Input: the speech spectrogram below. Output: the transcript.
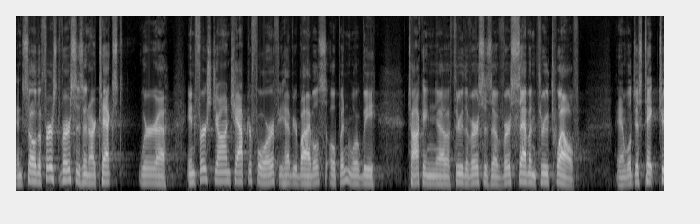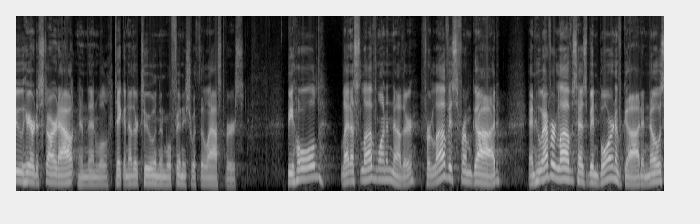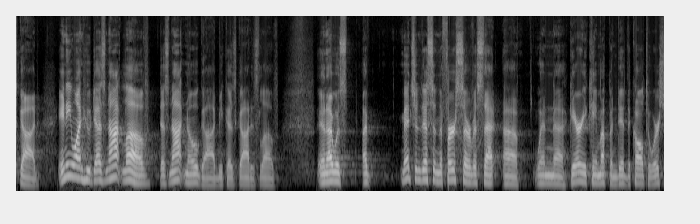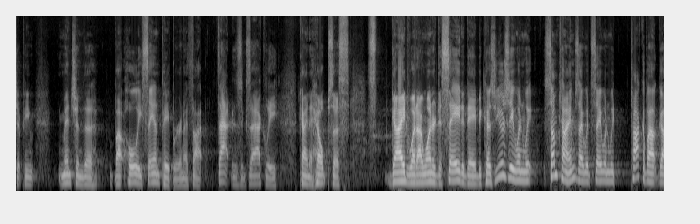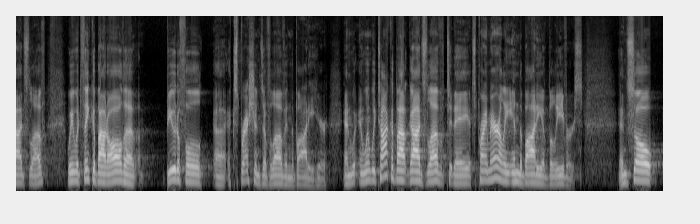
And so the first verses in our text were uh, in 1 John chapter 4. If you have your Bibles open, we'll be talking uh, through the verses of verse 7 through 12. And we'll just take two here to start out, and then we'll take another two, and then we'll finish with the last verse. Behold, let us love one another, for love is from God, and whoever loves has been born of God and knows God. Anyone who does not love does not know God because God is love. And I was, I mentioned this in the first service that uh, when uh, Gary came up and did the call to worship, he mentioned the, about holy sandpaper. And I thought, that is exactly kind of helps us guide what I wanted to say today because usually when we, sometimes I would say when we talk about God's love, we would think about all the beautiful uh, expressions of love in the body here. And, w- and when we talk about God's love today, it's primarily in the body of believers. And so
